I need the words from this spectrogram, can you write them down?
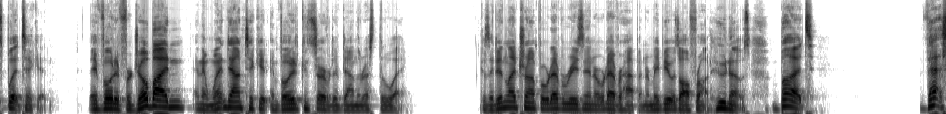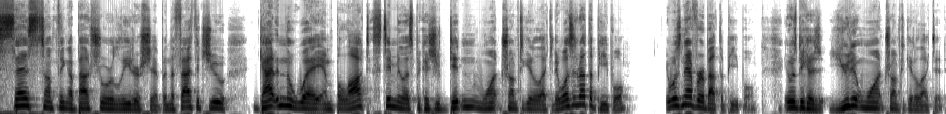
split ticket. They voted for Joe Biden and then went down ticket and voted conservative down the rest of the way because they didn't like Trump for whatever reason or whatever happened, or maybe it was all fraud. Who knows? But that says something about your leadership and the fact that you got in the way and blocked stimulus because you didn't want Trump to get elected. It wasn't about the people. It was never about the people. It was because you didn't want Trump to get elected.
